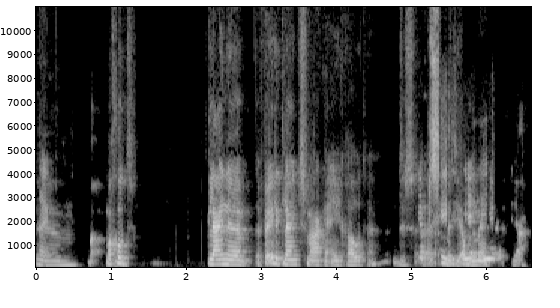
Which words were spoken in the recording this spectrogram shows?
Nee. Ehm, maar, maar goed, kleine, vele kleintjes maken één grote. Dus Ja, eh, precies. met die abonnementen, ja.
